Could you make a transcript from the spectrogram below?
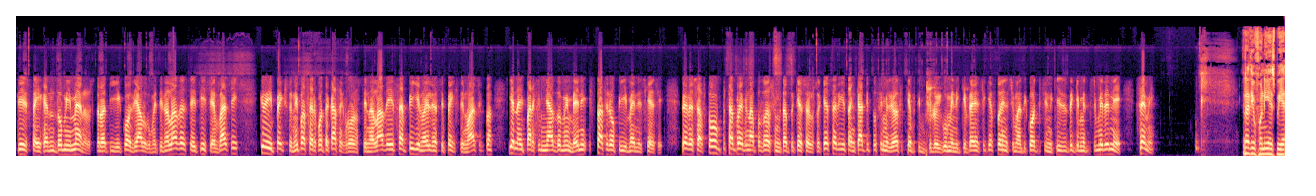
ΗΠΑ θα είχαν δομημένο στρατηγικό διάλογο με την Ελλάδα σε αιτήσια βάση και ο υπέκτη τον είπα θα έρχονται κάθε χρόνο στην Ελλάδα ή θα πήγαινε ο Έλληνας υπέκτη στην Ουάσιγκτον για να υπάρχει μια δομημένη, σταθεροποιημένη σχέση. Βέβαια σε αυτό θα πρέπει να αποδώσουμε μετά το Κέσσαρο στο Κέσσαρο ήταν κάτι που θεμελιώθηκε από την προηγούμενη κυβέρνηση και αυτό είναι σημαντικό ότι συνεχίζεται και με τη σημερινή. Θέμη. Ραδιοφωνία SBS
